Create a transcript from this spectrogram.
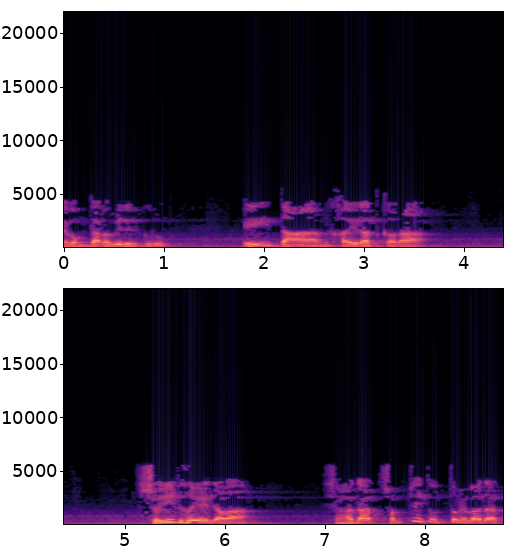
এবং দানবীরের গ্রুপ। এই দান, খয়রাত করা, শহীদ হয়ে যাওয়া, শাহাদাত সবচেয়ে উত্তম এবাদাত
